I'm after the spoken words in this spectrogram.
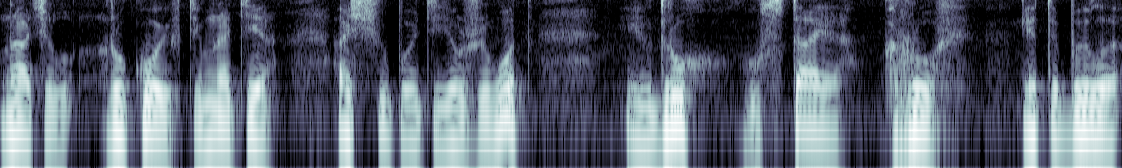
начал рукой в темноте ощупывать ее живот, и вдруг густая кровь. Это было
